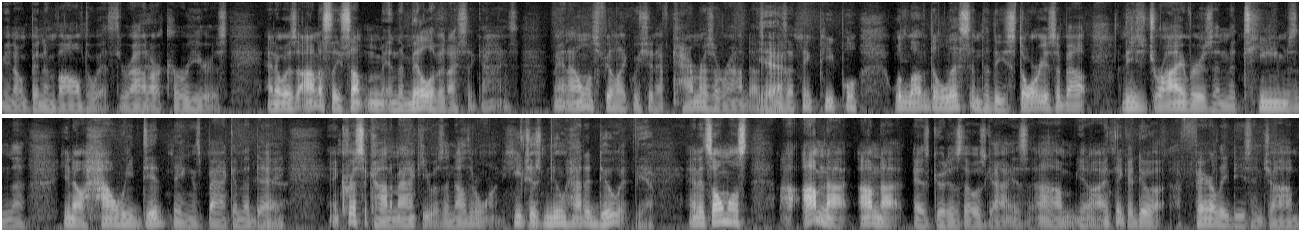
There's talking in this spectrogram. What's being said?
you know been involved with throughout our careers. And it was honestly something in the middle of it. I said, guys, man, I almost feel like we should have cameras around us yeah. because I think people would love to listen to these stories about these drivers and the teams and the you know how we did things back in the day. Yeah. And Chris Economaki was another one. He just knew how to do it. Yeah and it's almost I'm not I'm not as good as those guys. Um, you know, I think I do a, a, fairly decent job,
